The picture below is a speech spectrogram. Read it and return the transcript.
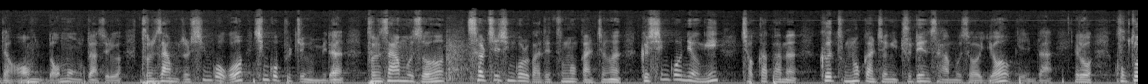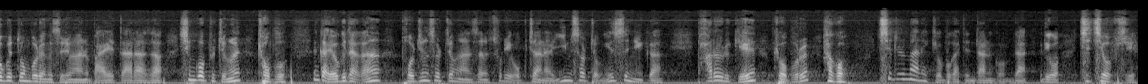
너무 엉뚱한 소리고 분사무소 신고고 신고필증입니다. 분사무소 설치 신고를 받은 등록관청은 그 신고 내용이 적합하면 그 등록관청이 주된 사무소여입니다. 그리고 국토교통부령에 설정하는 바에 따라서 신고필증을 교부 그러니까 여기다가 보증 설정하는 사람 소리 없잖아요. 이미 설정했으니까 바로 이렇게 교부를 하고 7일 만에 교부가 된다는 겁니다. 그리고 지체 없이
